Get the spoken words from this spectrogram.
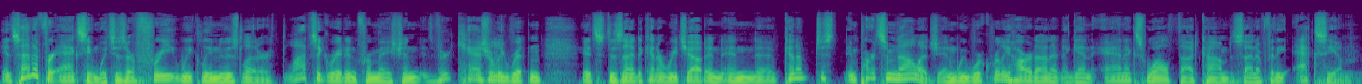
and sign up for Axiom, which is our free weekly newsletter. Lots of great information. It's very casually written. It's designed to kind of reach out and, and uh, kind of just impart some knowledge. And we work really hard on it. Again, annexwealth.com. Sign up for the Axiom.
